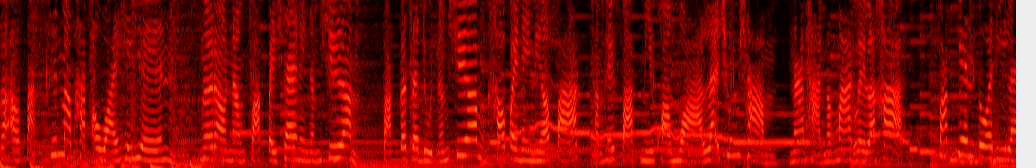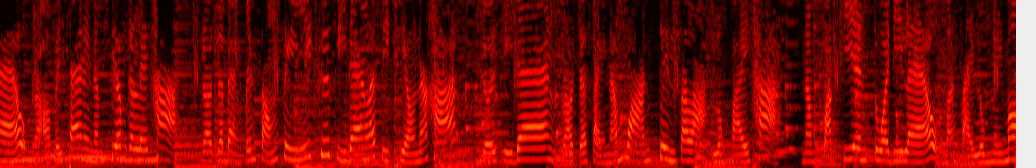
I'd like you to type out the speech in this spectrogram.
ก็เอาตักขึ้นมาพักเอาไว้ให้เย็น เมื่อเรานำฟักไปแช่ในน้ำเชื่อม ฟักก็จะดูดน้ำเชื่อมเข้าไปในเนื้อฟักทำให้ฟักมีความหวานและชุ่มฉ่ำน่าทานมากๆเลยละค่ะ ฟักเย็นตัวดีแล้ว เราเอาไปแช่ในน้ำเชื่อมกันเลยค่ะ เราจะแบ่งเป็นสองสีคือสีแดงและสีเขียวนะคะ โดยสีแดงเราจะใส่น้ำหวานกลิ่นสละลงไปค่ะนำฟักที่เย็นตัวดีแล้วมาใส่ลงในหม้อ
